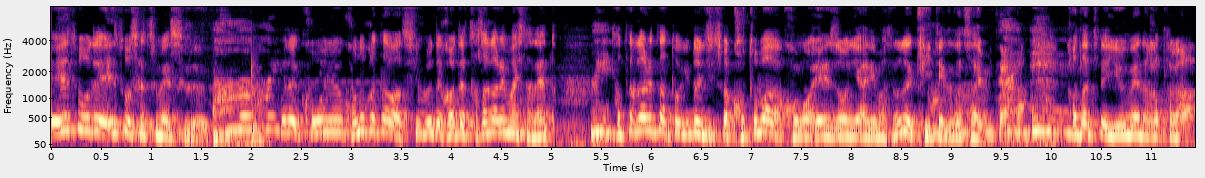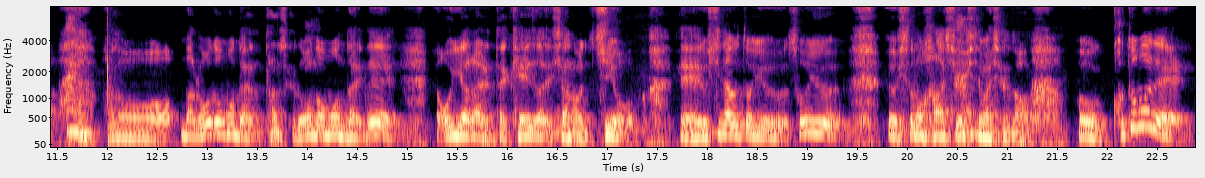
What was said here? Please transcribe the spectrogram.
映像で映像を説明する。ああ、はい。これでこういう、この方は新聞でこうやって叩かれましたねと。ええ叩かれた時の実は言葉がこの映像にありますので聞いてくださいみたいな形で有名な方が、はあの、まあ、労働問題だったんですけど、労働問題で追いやられて経済者の地位を、えー失うという、そういう人の話をしてましたけど、お言葉で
